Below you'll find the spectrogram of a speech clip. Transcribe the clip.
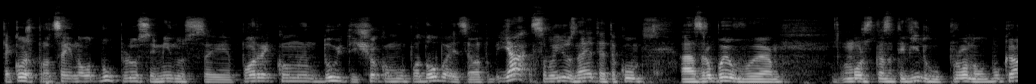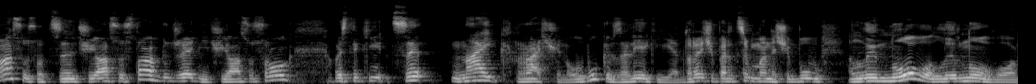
Також про цей ноутбук, плюси, мінуси. Порекомендуйте, що кому подобається. От я свою, знаєте, таку а, зробив. Можу сказати, відгук про ноутбуки Asus. Оце чи Asus TUF бюджетні, чи Asus ROG. Ось такі. Це найкращі ноутбуки, взагалі, які є. До речі, перед цим у мене ще був Lenovo, Lenovo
